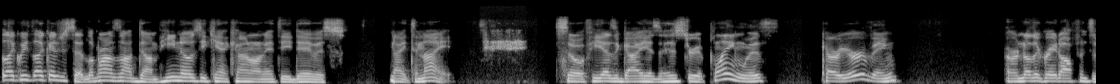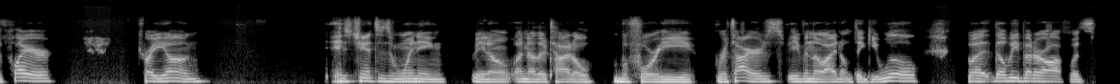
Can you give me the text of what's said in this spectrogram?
like we like I just said, LeBron's not dumb. He knows he can't count on Anthony Davis night to night. So if he has a guy he has a history of playing with, Kyrie Irving, or another great offensive player, Trae Young, his chances of winning, you know, another title before he retires, even though I don't think he will, but they'll be better off with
